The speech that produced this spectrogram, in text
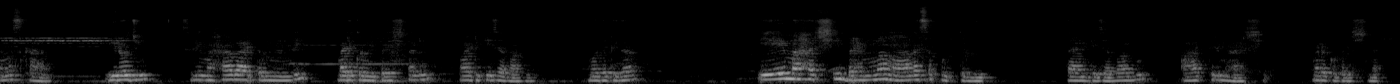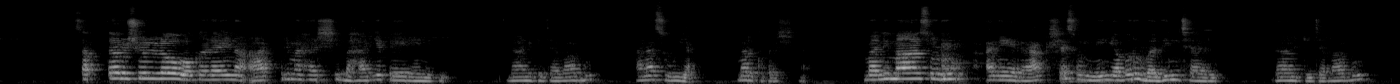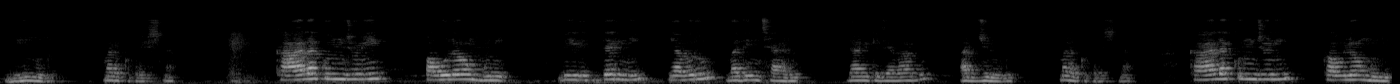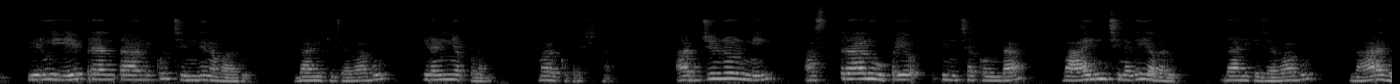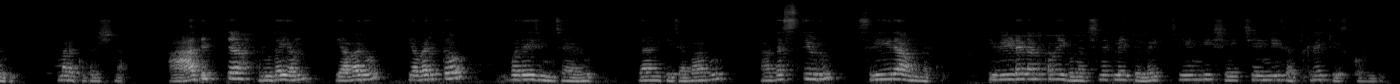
నమస్కారం. ఈరోజు శ్రీ మహాభారతం నుండి మరికొన్ని ప్రశ్నలు వాటికి జవాబు. మొదటిగా ఏ మహర్షి బ్రహ్మ మానస పుత్రుడు? దానికి జవాబు ఆత్రి మహర్షి. మరొక ప్రశ్న సప్త ఋషుల్లో ఒకడైన ఆత్రి మహర్షి భార్య పేరేమిటి? దానికి జవాబు అనసూయ. మరొక ప్రశ్న మణిమాసుడు అనే రాక్షసుణ్ణి ఎవరు వధించారు? దానికి జవాబు భీముడు. మరొక ప్రశ్న కాలకుంజుని పౌలోముని వీరిద్దరిని ఎవరు వధించారు దానికి జవాబు అర్జునుడు. మరొక ప్రశ్న. కాలకుంజుని కౌలోముని వీరు ఏ ప్రాంతానికి చెందినవారు? దానికి జవాబు హిరణ్యపురం. మరొక ప్రశ్న. అర్జునుడిని అస్త్రాలు ఉపయోగించకుండా వారించినది ఎవరు? దానికి జవాబు నారదుడు. మరొక ప్రశ్న. ఆదిత్య హృదయం ఎవరు? ఎవరితో ఉపదేశించారు. దానికి జవాబు అగస్త్యుడు శ్రీరామునకు. ఈ వీడియో కనుక మీకు నచ్చినట్లయితే లైక్ చేయండి షేర్ చేయండి సబ్స్క్రైబ్ చేసుకోండి.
